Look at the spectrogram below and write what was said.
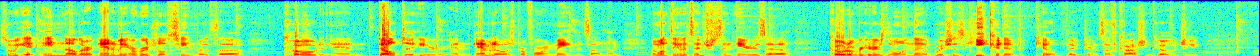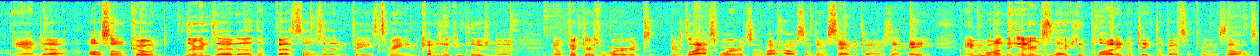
So we get another anime original scene with uh, Code and Delta here, and Amado is performing maintenance on them. And one thing that's interesting here is uh, Code over here is the one that wishes he could have killed Victor instead of Kashin Koji. And uh, also, Code learns that uh, the vessels in Phase 3 and comes to the conclusion that you know, Victor's words, or his last words about how something was sabotaged, that, hey, maybe one of the inners is actually plotting to take the vessel for themselves,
